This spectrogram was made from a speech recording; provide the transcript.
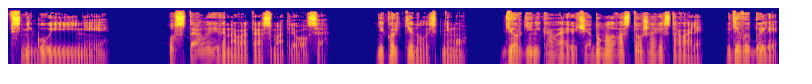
в снегу и инии. Устало и виновато осматривался. Николь кинулась к нему. «Георгий Николаевич, я думала, вас тоже арестовали. Где вы были?»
